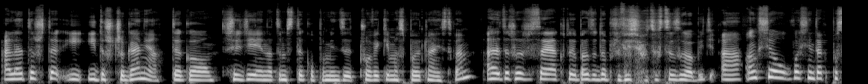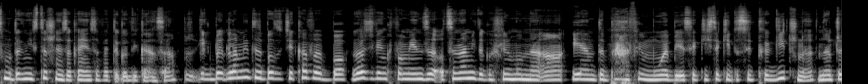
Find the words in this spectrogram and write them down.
ale też te, i, i dostrzegania tego, co się dzieje na tym styku pomiędzy człowiekiem a społeczeństwem, ale też reżysera, który bardzo dobrze wiedział, co chce zrobić, a on chciał właśnie tak postmodernistycznie zorganizować tego Dickensa. Jakby dla mnie to jest bardzo ciekawe, bo rozdźwięk pomiędzy ocenami tego filmu na IMDb filmu Webie jest jakiś taki dosyć tragiczny. Znaczy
